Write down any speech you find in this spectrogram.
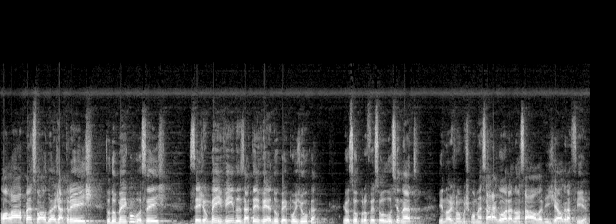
Olá pessoal do EJA 3, tudo bem com vocês? Sejam bem-vindos à TV Educa Pojuca. Eu sou o professor Lúcio Neto e nós vamos começar agora a nossa aula de Geografia.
